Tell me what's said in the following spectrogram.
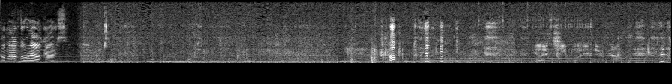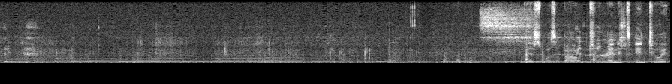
Coming up the rail, guys. This was about two minutes into it,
